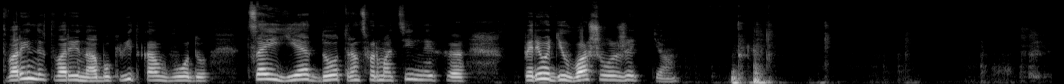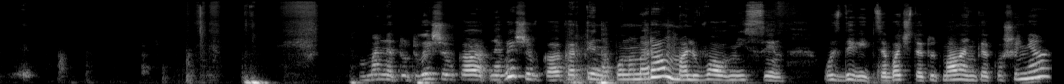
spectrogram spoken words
тварини в тварину або квітка в воду, це є до трансформаційних е, періодів вашого життя. У мене тут вишивка, не вишивка, а картина по номерам малював мій син. Ось дивіться, бачите, тут маленьке кошеня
